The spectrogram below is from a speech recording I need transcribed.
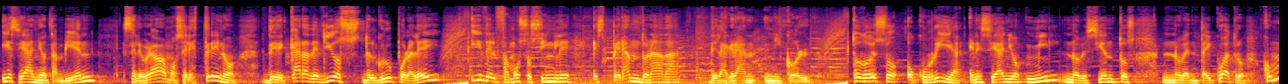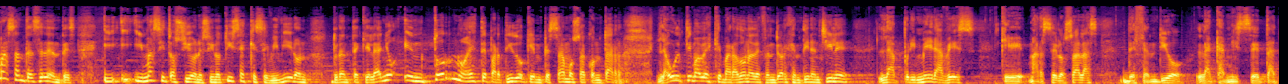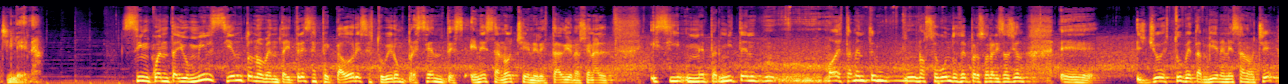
Y ese año también celebrábamos el estreno de Cara de Dios del grupo La Ley y del famoso single Esperando Nada de la gran Nicole. Todo eso ocurría en ese año 1994, con más antecedentes y, y, más situaciones y noticias que se vivieron durante aquel año en torno a este partido que empezamos a contar. La última vez que Maradona defendió a Argentina en Chile, la primera vez que Marcelo Salas defendió la camiseta chilena. 51.193 espectadores estuvieron presentes en esa noche en el Estadio Nacional. Y si me permiten mm, modestamente unos segundos de personalización, eh, yo estuve también en esa noche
